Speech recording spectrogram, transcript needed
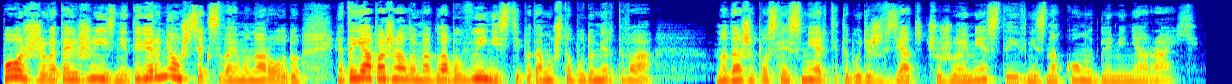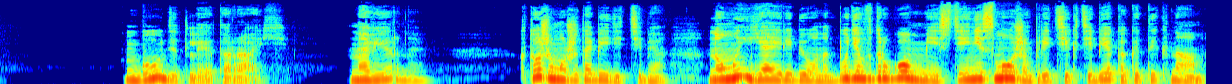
Позже в этой жизни ты вернешься к своему народу. Это я, пожалуй, могла бы вынести, потому что буду мертва. Но даже после смерти ты будешь взят в чужое место и в незнакомый для меня рай. Будет ли это рай? Наверное. Кто же может обидеть тебя? Но мы, я и ребенок, будем в другом месте и не сможем прийти к тебе, как и ты к нам.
